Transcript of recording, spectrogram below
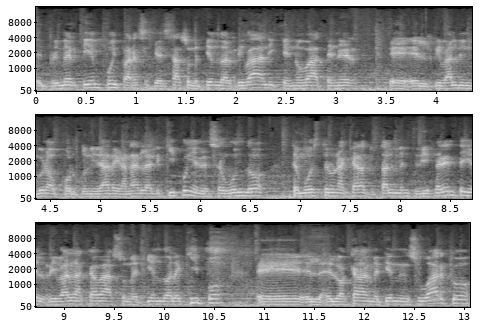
el primer tiempo y parece que está sometiendo al rival y que no va a tener eh, el rival ninguna oportunidad de ganarle al equipo y en el segundo te muestra una cara totalmente diferente y el rival acaba sometiendo al equipo, eh, lo acaba metiendo en su arco,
